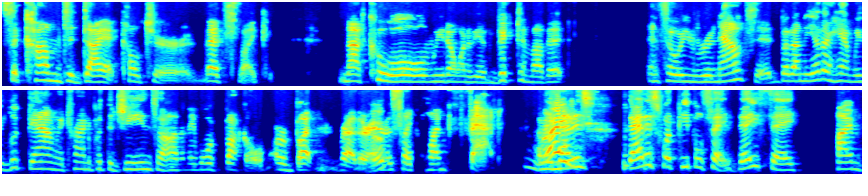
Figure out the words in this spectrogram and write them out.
succumb to diet culture. That's like not cool. We don't want to be a victim of it. And so we renounce it. But on the other hand, we look down, we're trying to put the jeans on and they won't buckle or button rather. And it's like, well, I'm fat. Right. I mean, that is that is what people say. They say, I'm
